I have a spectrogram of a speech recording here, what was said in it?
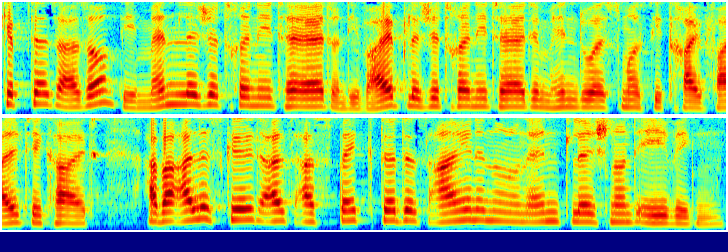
gibt es also die männliche Trinität und die weibliche Trinität im Hinduismus, die Dreifaltigkeit, aber alles gilt als Aspekte des einen und Unendlichen und Ewigen.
